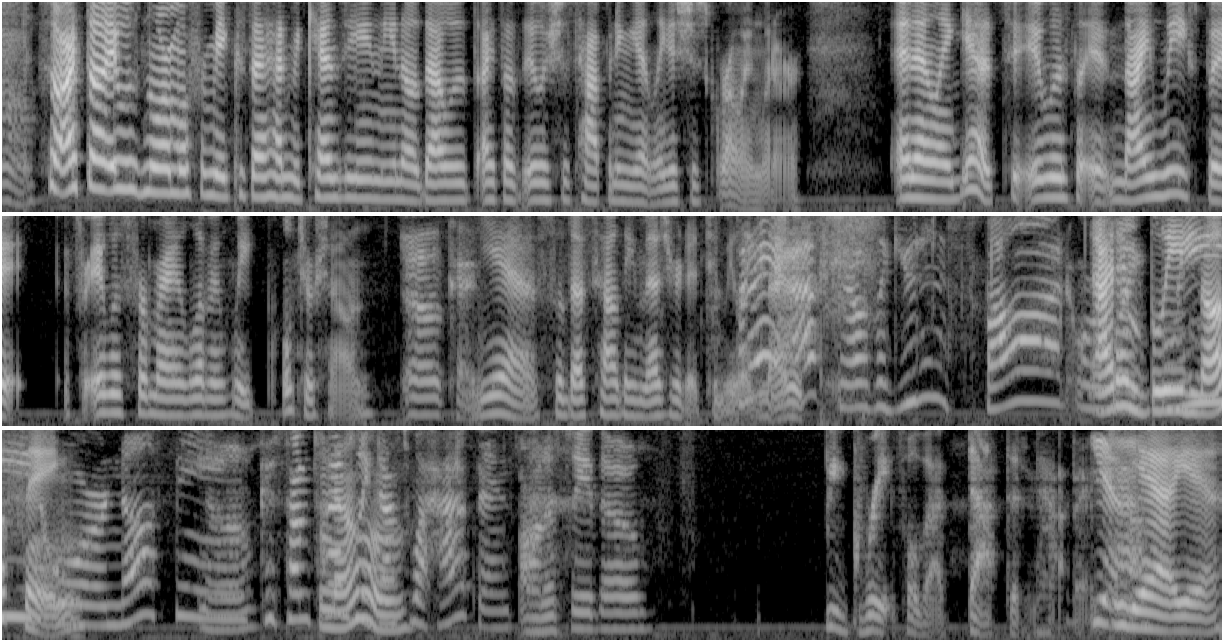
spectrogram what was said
Oh. So I thought it was normal for me because I had Mackenzie, and you know that was I thought it was just happening yet, like it's just growing, whatever. And then like yeah, it's, it was uh, nine weeks, but for, it was for my 11 week ultrasound. Oh, okay. Yeah, so that's how they measured it to be But like I nine weeks. asked her, I was like, you didn't spot or I didn't like, bleed nothing. or nothing. No. Because sometimes like that's what happens. Honestly, though, be grateful that that didn't happen. Yeah. Yeah, yeah.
